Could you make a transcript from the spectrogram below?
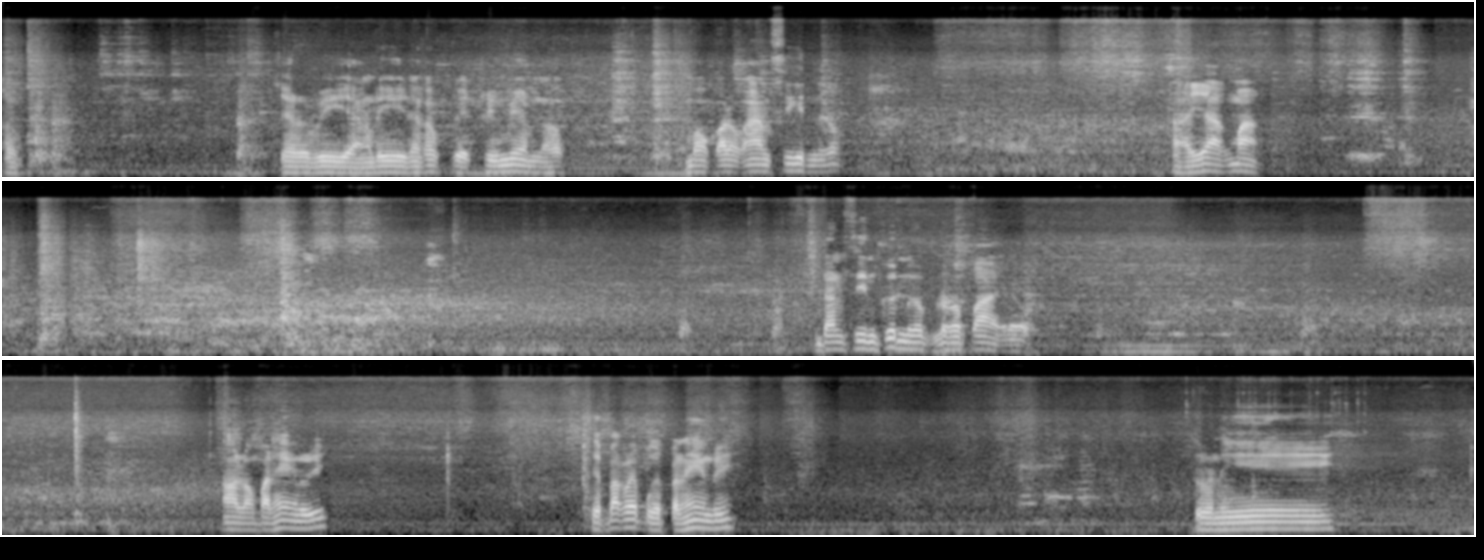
ครับเจลบีอย่างดีนะครับ เกรดพรีเมียมนะครับเหมาะกับดอกอานซีนนะครับขายยากมาก ดันซีนขึ้นครับแล้วก็ป้ายแล้วเอาลองปัดแห้งดูดิเสียบปลั๊กแล้วเปิดปัดแห้งดูดิตัวนี้แก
